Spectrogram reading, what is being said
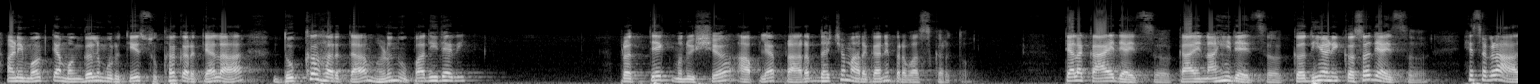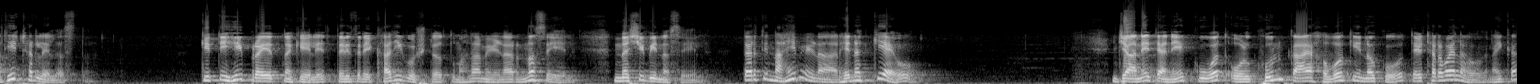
आणि मग त्या मंगलमूर्ती सुखकर्त्याला दुःख हरता म्हणून उपाधी द्यावी? प्रत्येक मनुष्य आपल्या प्रारब्धाच्या मार्गाने प्रवास करतो. त्याला काय द्यायचं काय नाही द्यायचं कधी आणि कसं द्यायचं हे सगळं आधी ठरलेलं असतं. कितीही प्रयत्न केले तरी जर एखादी गोष्ट तुम्हाला मिळणार नसेल नशिबी नसेल तर ती नाही मिळणार हे नक्की आहे हो. ज्याने त्याने कुवत ओळखून काय हवं की नको ते ठरवायला हवं नाही का?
